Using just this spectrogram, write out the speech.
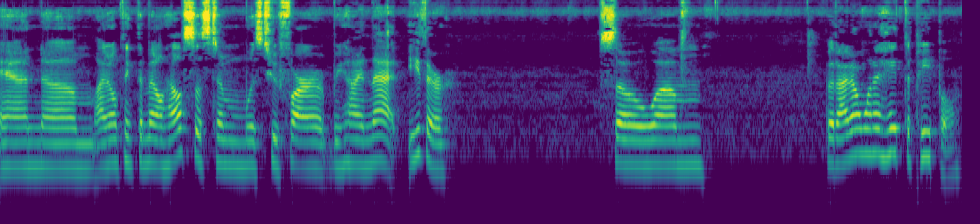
And um, I don't think the mental health system was too far behind that either. So, um, but I don't want to hate the people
